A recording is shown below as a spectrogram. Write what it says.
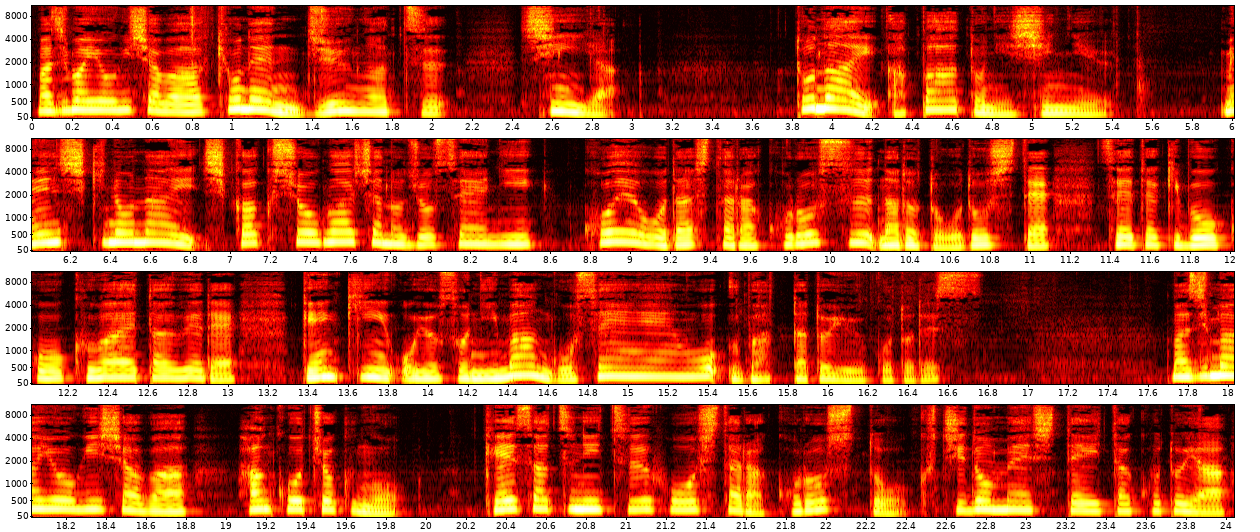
真島容疑者は去年10月深夜、都内アパートに侵入。面識のない視覚障害者の女性に声を出したら殺すなどと脅して性的暴行を加えた上で現金およそ2万5千円を奪ったということです。真島容疑者は犯行直後、警察に通報したら殺すと口止めしていたことや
